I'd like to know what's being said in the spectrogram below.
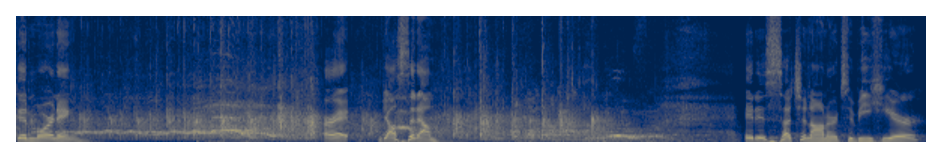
Good morning. All right, y'all sit down. It is such an honor to be here.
